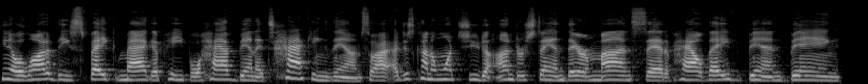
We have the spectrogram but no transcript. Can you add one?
you know, a lot of these fake MAGA people have been attacking them. So I, I just kind of want you to understand their mindset of how they've been being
